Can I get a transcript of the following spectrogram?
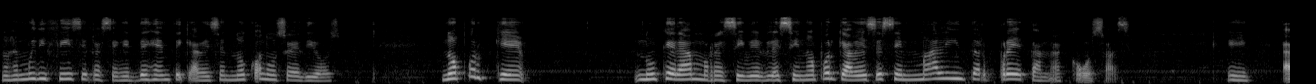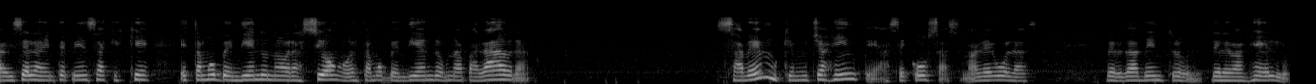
nos es muy difícil recibir de gente que a veces no conoce a Dios. No porque no queramos recibirle, sino porque a veces se malinterpretan las cosas. Y a veces la gente piensa que es que estamos vendiendo una oración o estamos vendiendo una palabra. Sabemos que mucha gente hace cosas malévolas, ¿verdad?, dentro del Evangelio.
